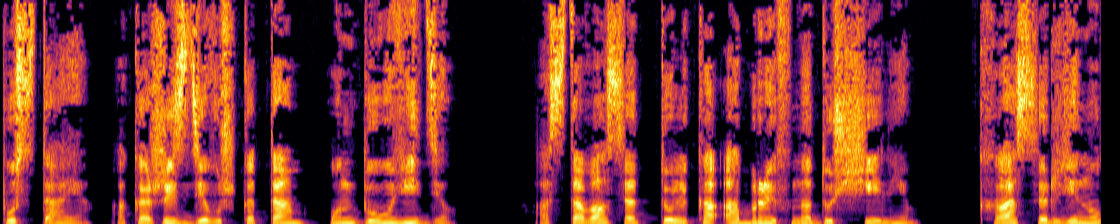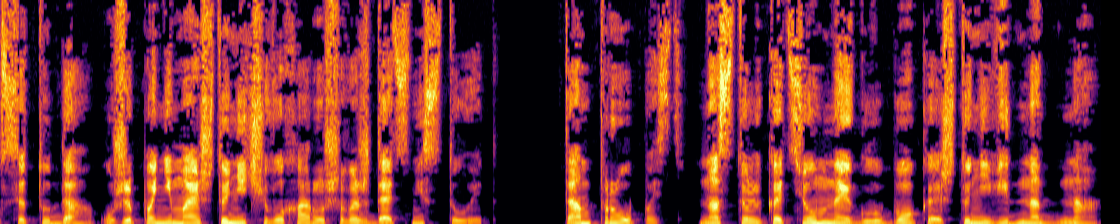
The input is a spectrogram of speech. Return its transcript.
пустая. Окажись девушка там, он бы увидел. Оставался только обрыв над ущельем. Кассер ринулся туда, уже понимая, что ничего хорошего ждать не стоит. Там пропасть, настолько темная и глубокая, что не видно дна.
